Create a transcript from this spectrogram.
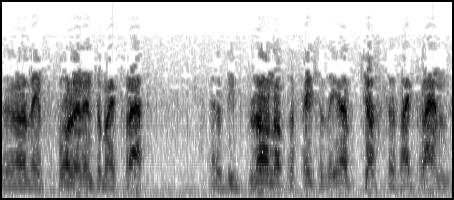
Oh, they've fallen into my trap. They'll be blown off the face of the earth just as I planned.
